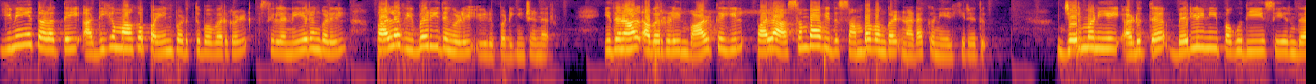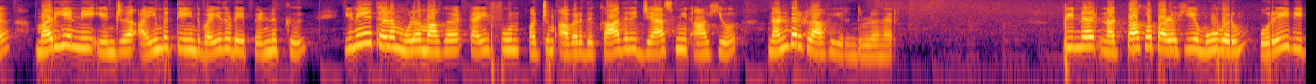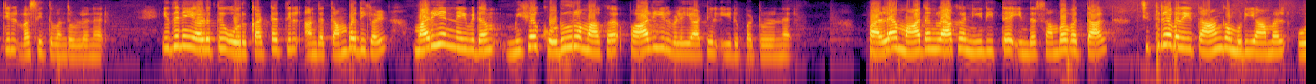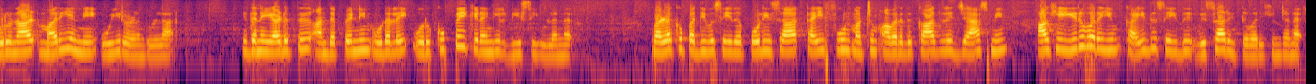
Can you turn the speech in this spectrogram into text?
இணையதளத்தை அதிகமாக பயன்படுத்துபவர்கள் சில நேரங்களில் பல விபரீதங்களில் ஈடுபடுகின்றனர். இதனால் அவர்களின் வாழ்க்கையில் பல அசம்பாவித சம்பவங்கள் நடக்க நேர்கிறது. ஜெர்மனியை அடுத்த பெர்லினி பகுதியை சேர்ந்த மரியன்னே என்ற ஐம்பத்தி ஐந்து வயதுடைய பெண்ணுக்கு இணையதளம் மூலமாக டைஃபூன் மற்றும் அவரது காதலி ஜாஸ்மின் ஆகியோர் நண்பர்களாக இருந்துள்ளனர். பின்னர் நட்பாக பழகிய மூவரும் ஒரே வீட்டில் வசித்து வந்துள்ளனர். இதனை அடுத்து ஒரு கட்டத்தில் அந்த தம்பதிகள் மரியன்னைவிடம் மிக கொடூரமாக பாலியல் விளையாட்டில் ஈடுபட்டுள்ளனர். பல மாதங்களாக நீடித்த இந்த சம்பவத்தால் சித்திரவதை தாங்க முடியாமல் ஒரு நாள் மரியன்னை உயிரிழந்துள்ளார். இதனை அடுத்து அந்த பெண்ணின் உடலை ஒரு குப்பை கிடங்கில் வீசியுள்ளனர். வழக்கு பதிவு செய்த போலீசார் டைஃபூன் மற்றும் அவரது காதலி ஜாஸ்மின் ஆகிய இருவரையும் கைது செய்து விசாரித்து வருகின்றனர்.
